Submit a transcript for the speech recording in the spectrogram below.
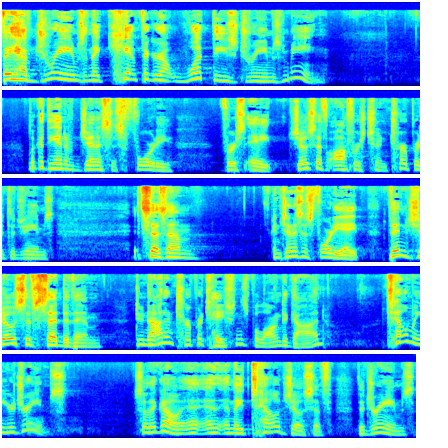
they have dreams and they can't figure out what these dreams mean. Look at the end of Genesis 40, verse 8. Joseph offers to interpret the dreams. It says um, in Genesis 48, then Joseph said to them, Do not interpretations belong to God? Tell me your dreams. So they go and, and they tell Joseph the dreams.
